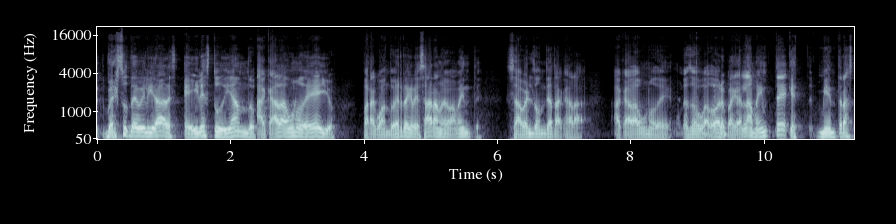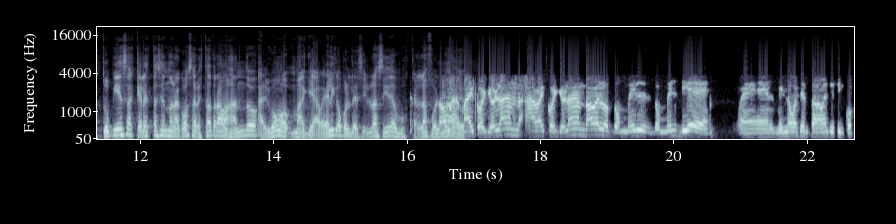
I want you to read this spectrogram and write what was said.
ver sus debilidades e ir estudiando a cada uno de ellos para cuando él regresara nuevamente, saber dónde atacar a, a cada uno de, esos jugadores. Para que en la mente que mientras tú piensas que él está haciendo una cosa, él está trabajando algo maquiavélico, por decirlo así, de buscar la forma no, Michael Jordan, a Michael Jordan andaba en los 2000, 2010, en el 1995.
